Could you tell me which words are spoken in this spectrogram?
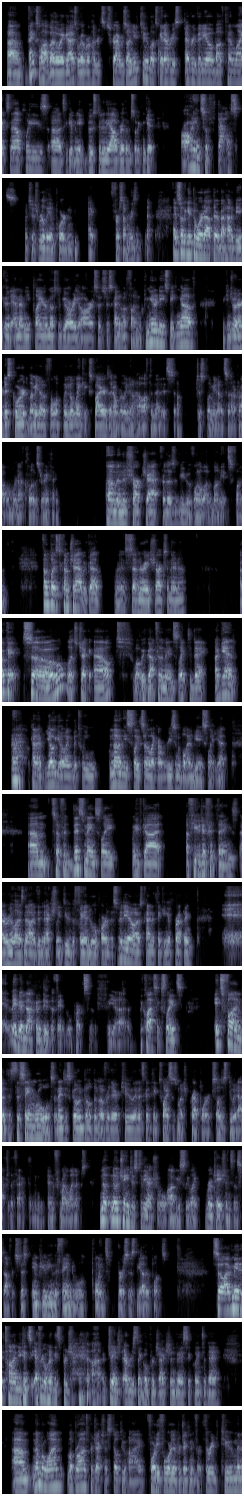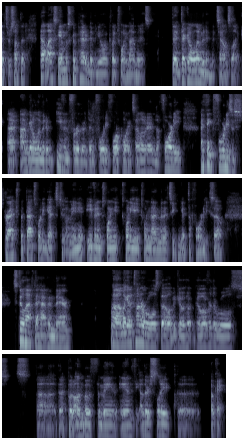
Um, thanks a lot, by the way, guys. We're over 100 subscribers on YouTube. Let's get every every video above 10 likes now, please, uh, to get me boosted in the algorithm so we can get our audience of thousands, which is really important. I, for some reason, no. I just want to get the word out there about how to be a good MME player. Most of you already are, so it's just kind of a fun community. Speaking of, you can join our Discord. Let me know if the, when the link expires. I don't really know how often that is, so just let me know it's not a problem. We're not closed or anything. Um, and there's Shark Chat for those of you who have won a lot of money. It's fun, fun place to come chat. We've got uh, seven or eight sharks in there now. Okay, so let's check out what we've got for the main slate today. Again, kind of yo-yoing between none of these slates are like a reasonable NBA slate yet. Um, so for this main slate, we've got a few different things. I realize now I didn't actually do the FanDuel part of this video. I was kind of thinking of prepping eh, maybe I'm not going to do the FanDuel parts of the uh, the classic slates. It's fun, but it's the same rules, and I just go and build them over there too, and it's going to take twice as much prep work. So I'll just do it after the fact and and for my lineups. No no changes to the actual, obviously, like rotations and stuff. It's just imputing the FanDuel points versus the other points. So I've made a ton. You can see every one of these project. Changed every single projection basically today. Um, number one, LeBron's projection is still too high. 44, they're projecting for 32 minutes or something. That last game was competitive and he only played 29 minutes. They're, they're going to limit him, it sounds like. I, am going to limit him even further than 44 points. I limited him to 40. I think 40 is a stretch, but that's what he gets to. I mean, even in 20, 28, 29 minutes, he can get to 40. So still have to have him there. Um, I got a ton of rules, though. Let me go go over the rules uh, that I put on both the main and the other slate. The okay.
